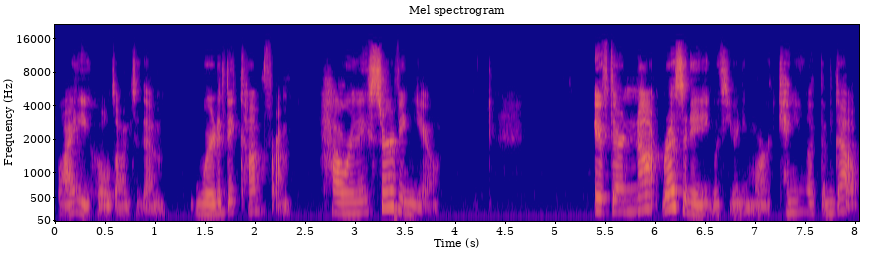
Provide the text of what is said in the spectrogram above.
Why do you hold on to them? Where did they come from? How are they serving you? If they're not resonating with you anymore, can you let them go?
